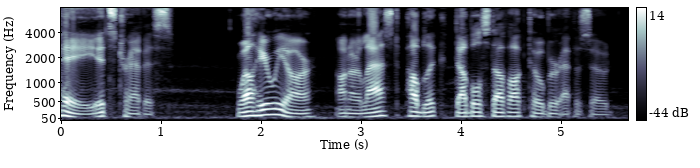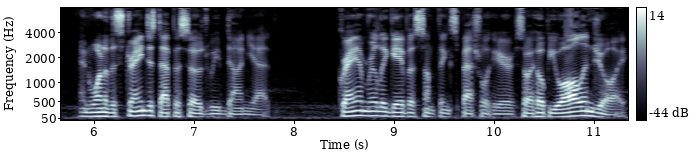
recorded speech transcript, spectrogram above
Hey, it's Travis. Well, here we are on our last public Double Stuff October episode, and one of the strangest episodes we've done yet. Graham really gave us something special here, so I hope you all enjoy.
